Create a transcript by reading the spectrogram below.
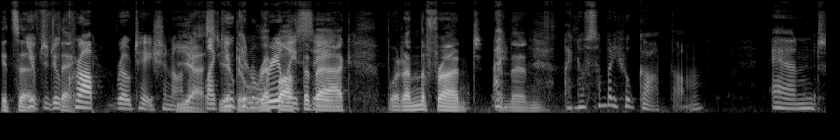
It's a You have to do thing. crop rotation on Yes, it. Like you, you, can rip really off the see. back, put on the front, and then I know somebody who got them and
